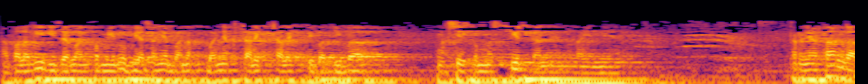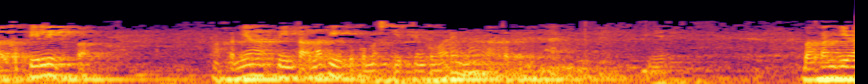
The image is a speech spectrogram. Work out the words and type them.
Apalagi di zaman pemilu biasanya banyak banyak caleg-caleg tiba-tiba ngasih ke masjid dan yang lainnya. Ternyata nggak kepilih pak. Akhirnya minta lagi untuk ke masjid. Yang kemarin mana katanya. Ya. Bahkan dia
